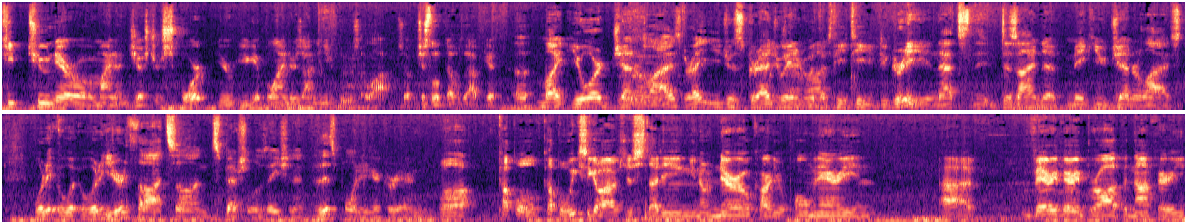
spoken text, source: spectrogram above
keep too narrow of a mind on just your sport, you you get blinders on and you lose a lot. So just a little devil's advocate. Uh, Mike, you're generalized, right? You just graduated with a PT degree, and that's the, designed to make you generalized. What are, what what are your thoughts on specialization at this point in your career? Well, a couple couple weeks ago, I was just studying, you know, neurocardiopulmonary and uh, very very broad, but not very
